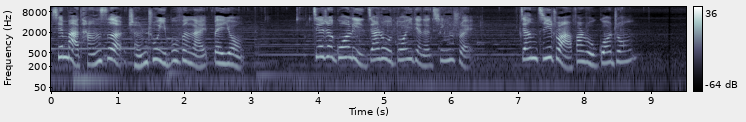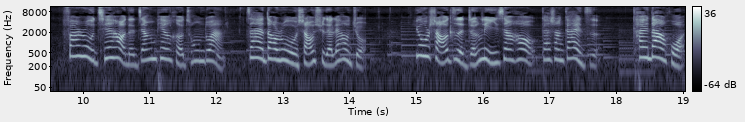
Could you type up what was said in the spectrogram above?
先把糖色盛出一部分来备用。接着锅里加入多一点的清水，将鸡爪放入锅中，放入切好的姜片和葱段，再倒入少许的料酒，用勺子整理一下后盖上盖子，开大火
